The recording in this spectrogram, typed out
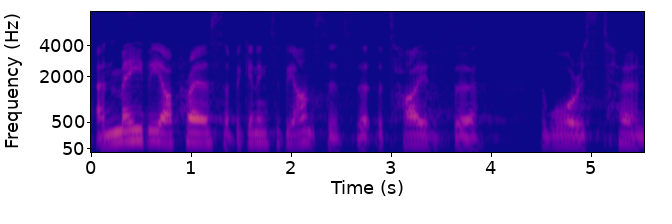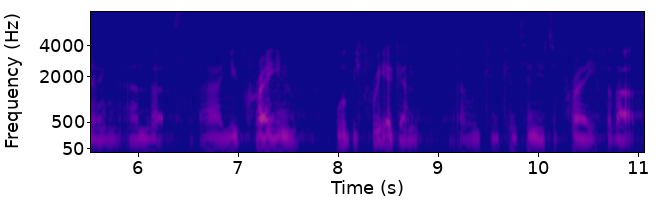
And maybe our prayers are beginning to be answered, that the tide of the, the war is turning and that uh, Ukraine will be free again. Uh, we can continue to pray for that.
